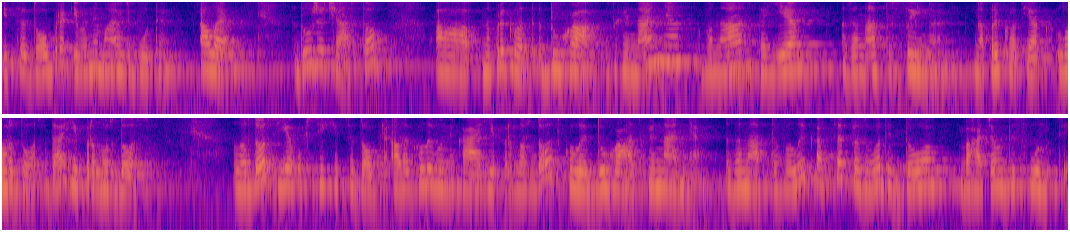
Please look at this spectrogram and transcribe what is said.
і це добре, і вони мають бути. Але дуже часто, наприклад, дуга згинання вона стає занадто сильною, наприклад, як лордоз, да? гіперлордоз. Лордоз є у всіх і це добре, але коли виникає гіперлордоз, коли дуга згинання занадто велика, це призводить до багатьох дисфункцій.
